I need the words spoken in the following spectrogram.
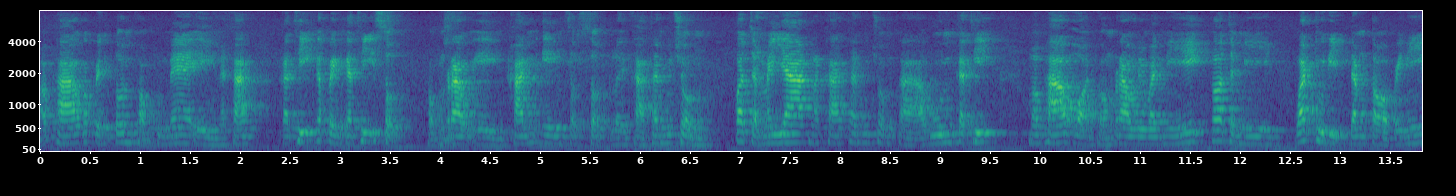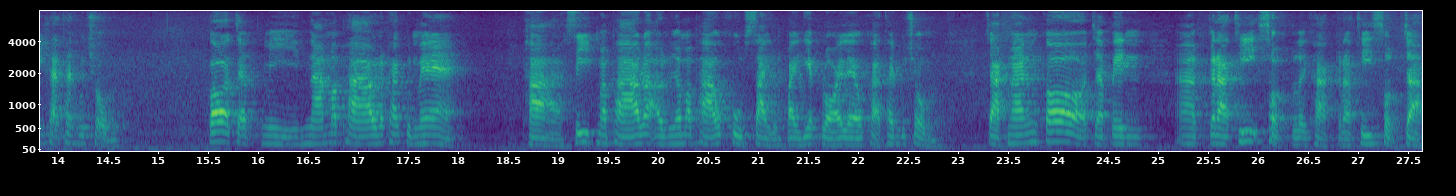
มะพร้าวก็เป็นต้นของคุณแม่เองนะคะ กะทิก็เป็นกะทิสดของเราเองคั้นเองสดๆเลยค่ะ ท่านผู้ชมก็จะไม่ยากนะคะ ท่านผู้ชมค่ะวุ้นกะทิมะพร้าวอ่อนของเราในวันนี้ ก็จะมีวัตถุดิบดังต่อไปนี้ค่ะ ท่านผู้ชม ก็จะมีน้ำมะพร้าวนะคะ คุณแม่ผ่าซีกมะพร้าวแล้วเอาเนื้อมะพร้าวขูดใส่ลงไปเรียบร้อยแล้วค่ะ ท่านผู้ชม จากนั้นก็จะเป็นกระทิสดเลยค่ะ กระทิสดจาก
